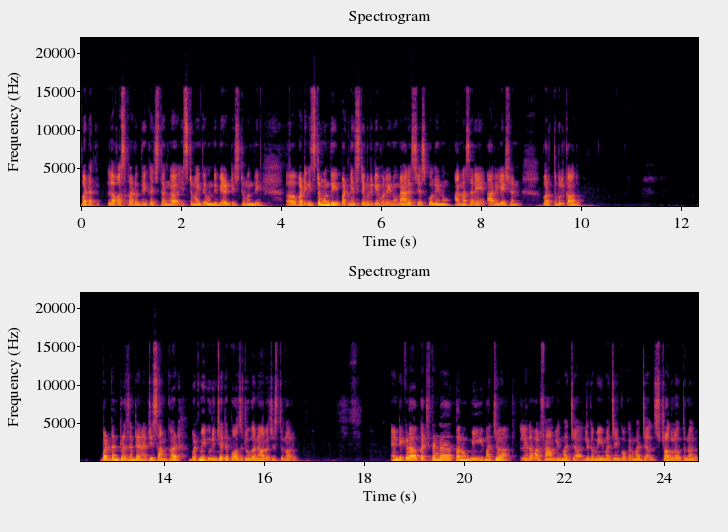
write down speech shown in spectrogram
బట్ లవర్స్ కార్డ్ ఉంది ఖచ్చితంగా ఇష్టం అయితే ఉంది మీరంటే ఇష్టం ఉంది. బట్ ఇష్టం ఉంది బట్ నేను స్టెబిలిటీ ఇవ్వలేను మ్యారేజ్ చేసుకోలేను అన్నా సరే ఆ రిలేషన్ వర్తబుల్ కాదు. బట్ దాని present energy sun card but మీ గురించి అయితే పాజిటివ్గానే ఆలోచిస్తున్నారు. అండ్ ఇక్కడ ఖచ్చితంగా తను మీ మధ్య లేదా వాళ్ళ ఫ్యామిలీ మధ్య లేదా మీ మధ్య ఇంకొకరి మధ్య స్ట్రగుల్ అవుతున్నారు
